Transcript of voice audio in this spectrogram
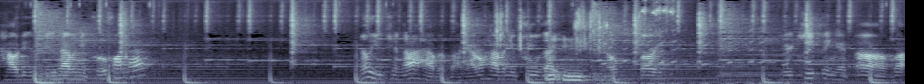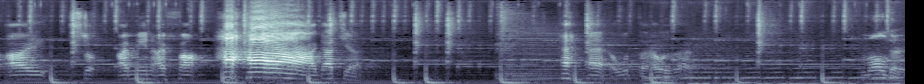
How do you, do you have any proof on that? No, you cannot have it back. I don't have any proof that you... Mm-mm. Nope, sorry. You're keeping it. Uh, but I... So, I mean, I found... Ha ha! Gotcha! Ha ha! What the hell is that? Mulder.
